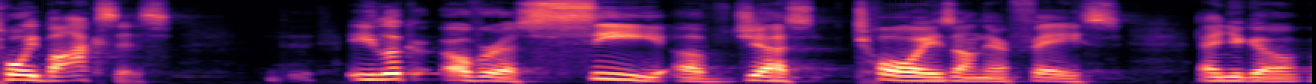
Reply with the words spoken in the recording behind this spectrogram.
toy boxes. You look over a sea of just toys on their face, and you go,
